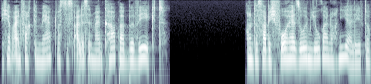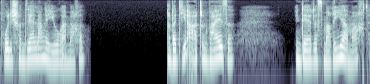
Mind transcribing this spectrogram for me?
ich habe einfach gemerkt, was das alles in meinem Körper bewegt. Und das habe ich vorher so im Yoga noch nie erlebt, obwohl ich schon sehr lange Yoga mache. Aber die Art und Weise, in der das Maria macht,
